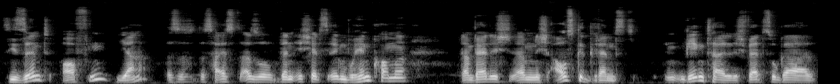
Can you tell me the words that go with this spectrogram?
sie sind offen, ja. Das, ist, das heißt also, wenn ich jetzt irgendwo hinkomme, dann werde ich ähm, nicht ausgegrenzt. Im Gegenteil, ich werde sogar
